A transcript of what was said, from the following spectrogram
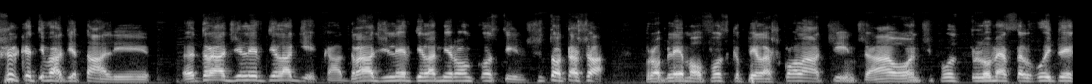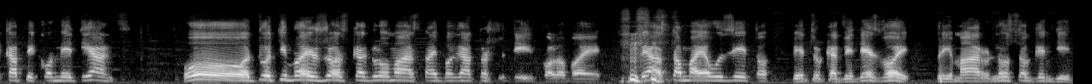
și câteva detalii. Dragi elevi de la Ghica, dragi elevi de la Miron Costin și tot așa. Problema a fost că pe la școala a cincea a început lumea să-l huiduie ca pe comedianți. O, du-te băi jos că gluma asta ai băgat-o și dincolo băi. Pe asta am mai auzit-o. Pentru că vedeți voi, primarul nu s-a gândit.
